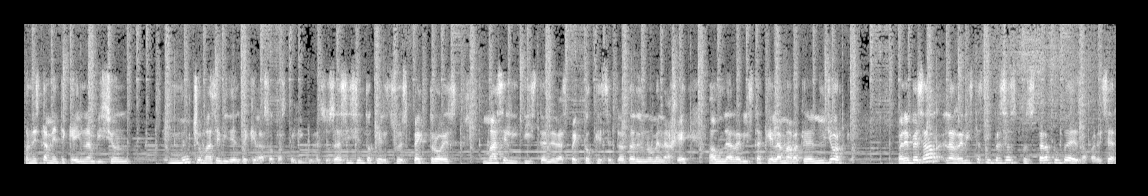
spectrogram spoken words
honestamente, que hay una ambición mucho más evidente que las otras películas. O sea, sí siento que su espectro es más elitista en el aspecto que se trata de un homenaje a una revista que él amaba, que era el New Yorker. Para empezar, las revistas impresas pues están a punto de desaparecer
